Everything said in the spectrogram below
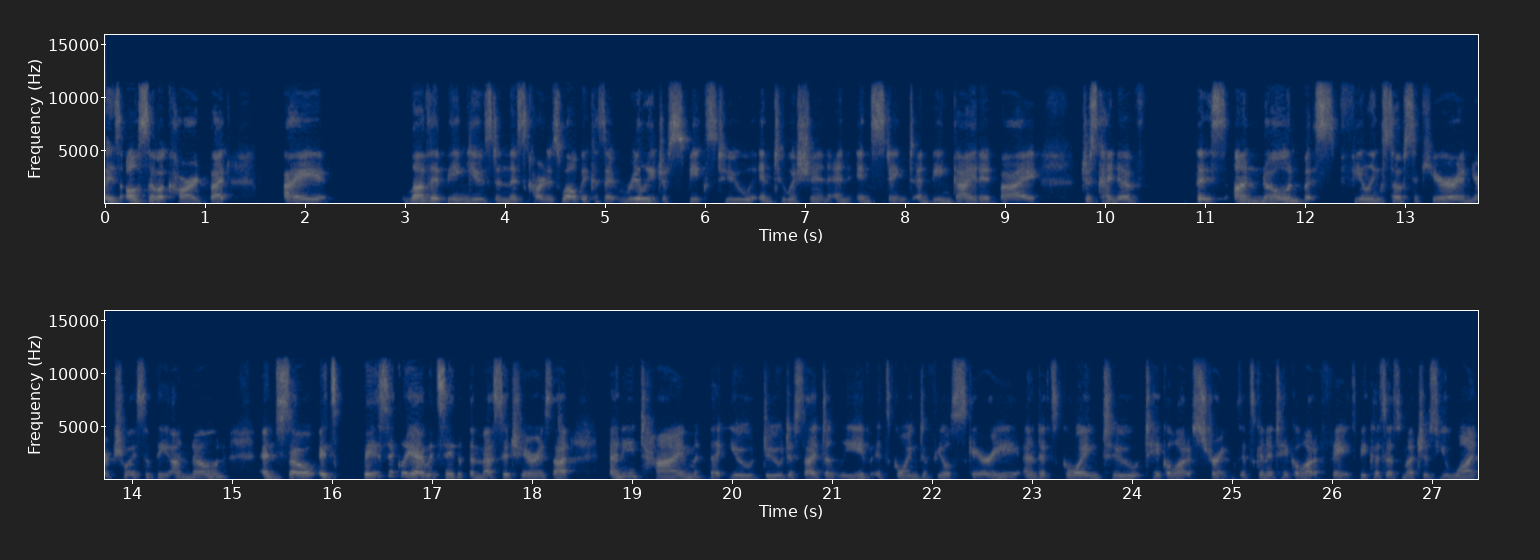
is also a card, but I love it being used in this card as well because it really just speaks to intuition and instinct and being guided by just kind of this unknown but feeling so secure in your choice of the unknown. And so it's basically i would say that the message here is that any time that you do decide to leave it's going to feel scary and it's going to take a lot of strength. It's going to take a lot of faith because as much as you want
